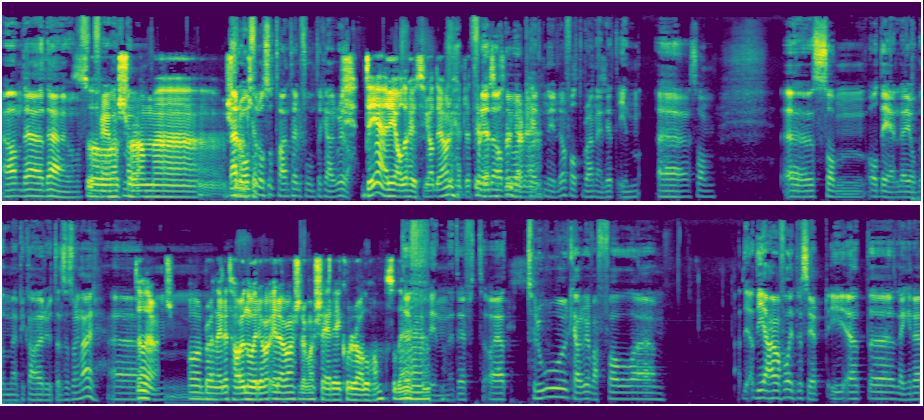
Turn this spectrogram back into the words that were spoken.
Ja, det, det er jo Så fair selv om uh, Det er lov for oss å ta en telefon til Calgary, da. Det er i aller høyeste grad. Det har du helt rett i. Fordi Det det hadde vært helt nydelig å fått Brian Elliot inn uh, som Uh, Som å dele jobben med Picard ut den sesongen her. Uh, Det hadde vært. Og Brian Elliott har jo noe å revansj revansjere i Colorado, han. Så det Definitivt. Og jeg tror Calgary i hvert fall eh, de, de er i hvert fall interessert i et uh, lengre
